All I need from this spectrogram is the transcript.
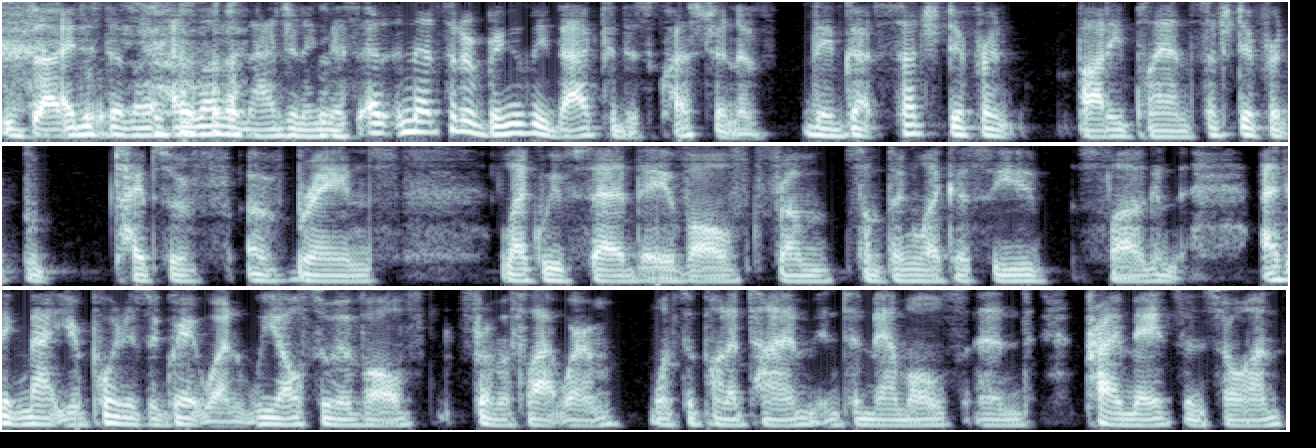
exactly. I just, I love imagining this. And, and that sort of brings me back to this question of they've got such different body plans, such different types of, of brains like we've said, they evolved from something like a sea slug. And I think, Matt, your point is a great one. We also evolved from a flatworm once upon a time into mammals and primates and so on.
